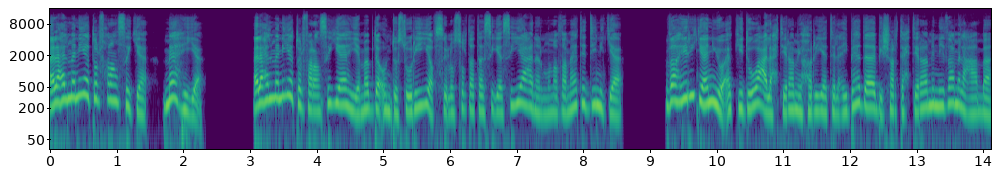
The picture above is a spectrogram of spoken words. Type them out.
العلمانية الفرنسية ما هي؟ العلمانية الفرنسية هي مبدأ دستوري يفصل السلطة السياسية عن المنظمات الدينية. ظاهريا يؤكد على احترام حرية العبادة بشرط احترام النظام العام،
